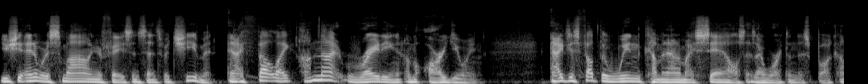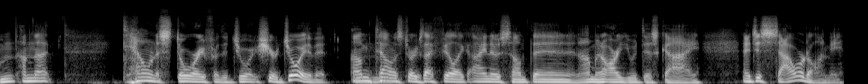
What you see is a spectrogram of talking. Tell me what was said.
You should end it with a smile on your face and sense of achievement. And I felt like I'm not writing, I'm arguing. And I just felt the wind coming out of my sails as I worked on this book. I'm, I'm not telling a story for the joy, sheer joy of it. I'm mm-hmm. telling a story because I feel like I know something and I'm going to argue with this guy. And it just soured on me.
